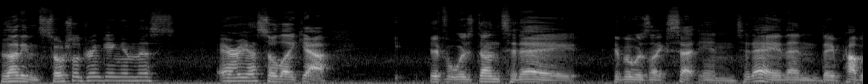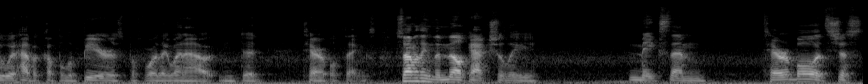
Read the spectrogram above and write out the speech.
there's not even social drinking in this area so like yeah if it was done today if it was like set in today then they probably would have a couple of beers before they went out and did terrible things so i don't think the milk actually makes them terrible it's just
